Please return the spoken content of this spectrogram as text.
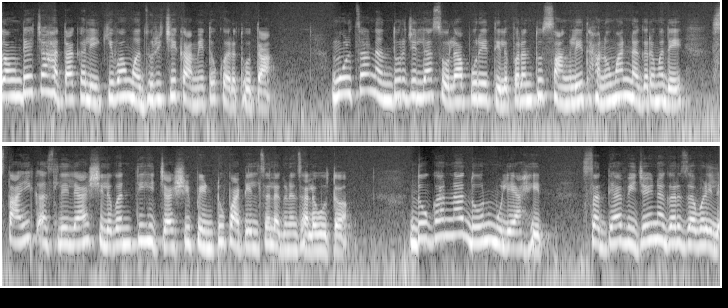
गौंड्याच्या हाताखाली किंवा मजुरीची कामे तो करत होता. मूळचा नंदूर जिल्हा सोलापूर येथील परंतु सांगलीत हनुमान नगरमध्ये स्थायिक असलेल्या शिलवंती हिच्याशी पिंटू पाटीलचं लग्न झालं होतं. दोघांना दोन मुले आहेत. सध्या विजयनगर जवळील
